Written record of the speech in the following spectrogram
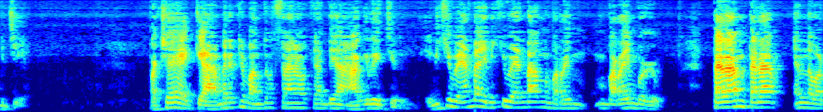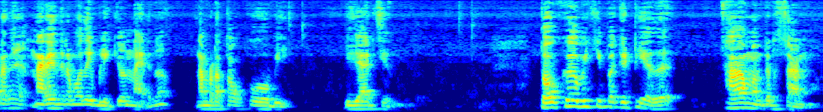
വിജയം. പക്ഷേ ക്യാബിനറ്റ് മന്ത്രിസ്ഥാനമൊക്കെ അദ്ദേഹം ആഗ്രഹിച്ചിരുന്നു. എനിക്ക് വേണ്ട എനിക്ക് വേണ്ട എന്ന് പറയും പറയുമ്പോഴും തരാം തരാം എന്ന് പറഞ്ഞ് നരേന്ദ്രമോദി വിളിക്കുമെന്നായിരുന്നു നമ്മുടെ തോക്ക് ഗോപി വിചാരിച്ചിരുന്നത്. തോക്ക് ഗോപിക്ക് ഇപ്പൊ കിട്ടിയത് സഹമന്ത്രിസ്ഥാനമാണ്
